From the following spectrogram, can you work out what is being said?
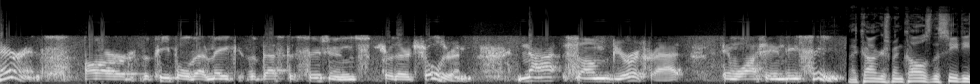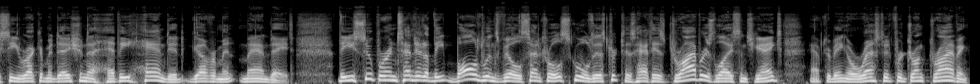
parents are the people that make the best decisions for their children, not some bureaucrat in Washington, D.C. The congressman calls the CDC recommendation a heavy handed government mandate. The superintendent of the Baldwinsville Central School District has had his driver's license yanked after being arrested for drunk driving.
